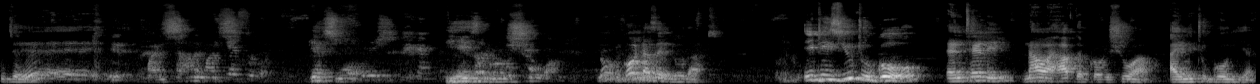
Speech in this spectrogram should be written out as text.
Kuja hey, my son must guess what? Here's a brochure. No god doesn't do that. It is you to go and tell him now i have the brochure. I need to go here.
